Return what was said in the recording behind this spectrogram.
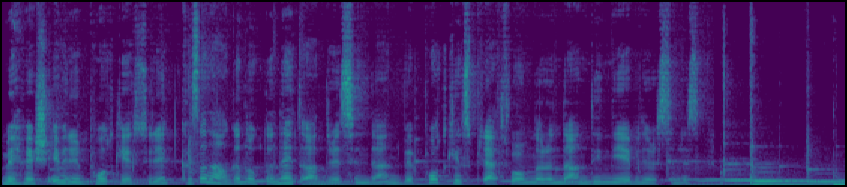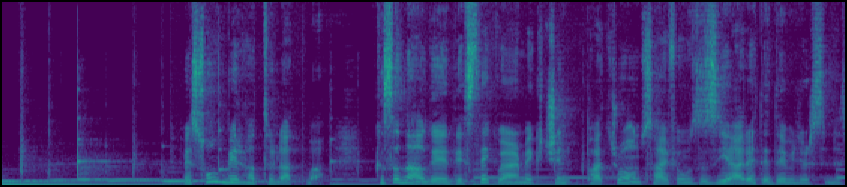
Mehveş Evi'nin podcastini kısadalga.net adresinden ve podcast platformlarından dinleyebilirsiniz. Ve son bir hatırlatma. Kısa Dalga'ya destek vermek için Patreon sayfamızı ziyaret edebilirsiniz.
